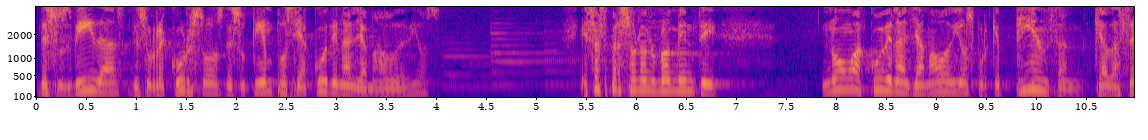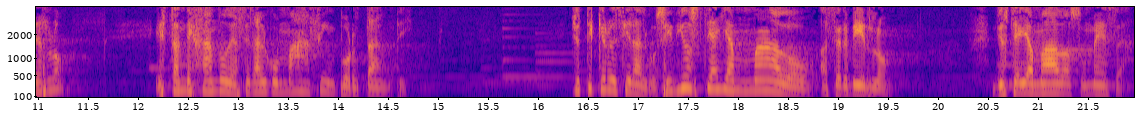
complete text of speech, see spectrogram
de sus vidas, de sus recursos, de su tiempo si acuden al llamado de Dios. Esas personas normalmente no acuden al llamado de Dios porque piensan que al hacerlo están dejando de hacer algo más importante. Yo te quiero decir algo, si Dios te ha llamado a servirlo, Dios te ha llamado a su mesa,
